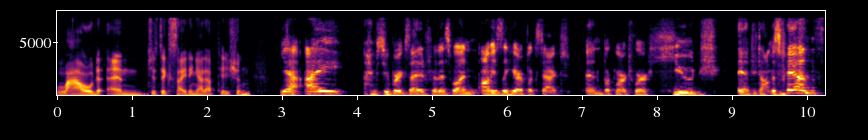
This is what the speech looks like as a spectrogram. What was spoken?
loud and just exciting adaptation. Yeah, I I'm super excited for this one. Obviously, here at Bookstacked and Bookmarked, we're huge Angie Thomas fans.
